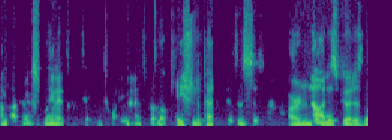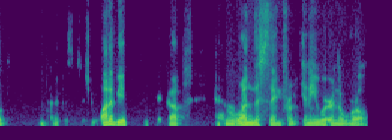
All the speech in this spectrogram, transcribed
I'm not going to explain it. Me 20 minutes, but location dependent businesses are not as good as location dependent businesses. You want to be able to pick up and run this thing from anywhere in the world.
